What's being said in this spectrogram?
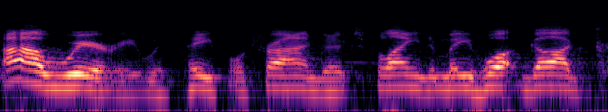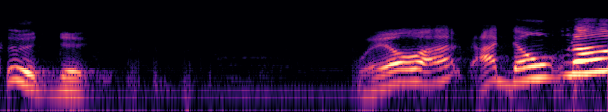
I weary with people trying to explain to me what God could do. Well, I, I don't know.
